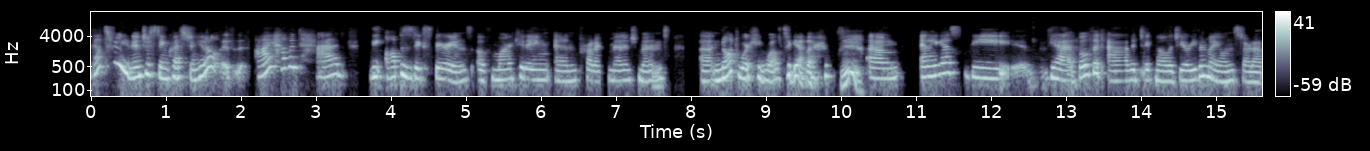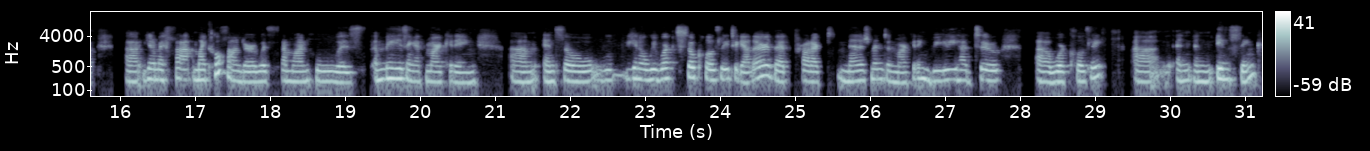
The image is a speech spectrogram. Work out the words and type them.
That's really an interesting question. You know, I haven't had the opposite experience of marketing and product management uh, not working well together. Mm. Um, and I guess the yeah, both at Avid Technology or even my own startup, uh, you know, my fa- my co-founder was someone who was amazing at marketing, um, and so you know we worked so closely together that product management and marketing really had to uh, work closely uh, and, and in sync.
